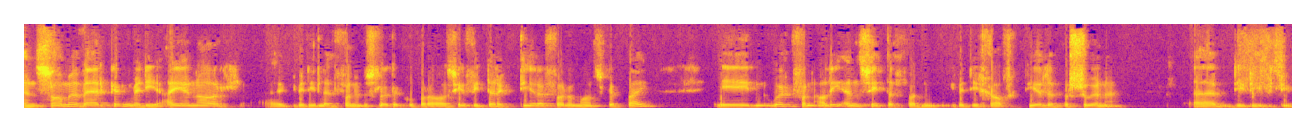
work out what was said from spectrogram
in samewerking met die eienaar, uh, ek weet die lid van 'n beslote koöperasie of die direkteure van 'n maatskappy en ook van al die insette van jy weet die geaffekteerde persone uh die die die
